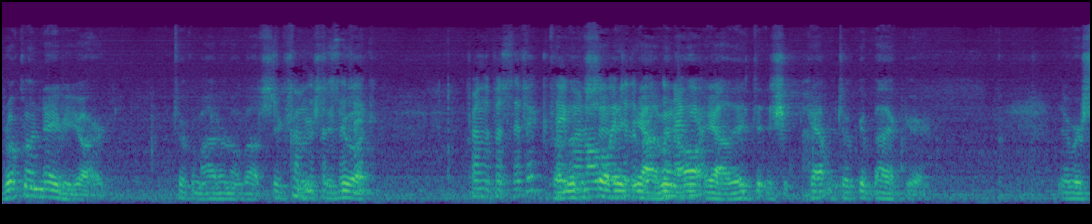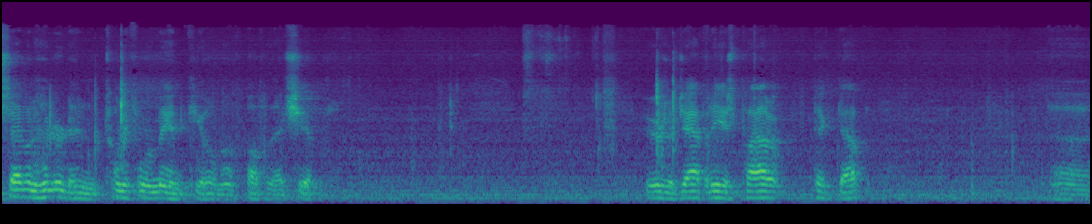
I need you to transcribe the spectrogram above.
Brooklyn Navy Yard. Took them, I don't know, about six From weeks to do it. Pacific? From the Pacific? From They the went all the way to the yeah, Brooklyn Navy? Yeah, they, the captain took it back there. There were seven hundred and twenty-four men killed off, off of that ship. Here's a Japanese pilot picked up. Uh,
